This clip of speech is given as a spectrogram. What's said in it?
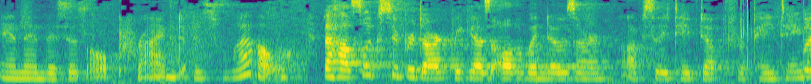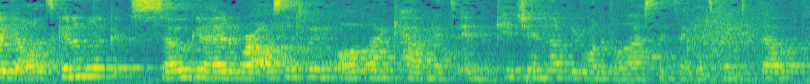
And then this is all primed as well. The house looks super dark because all the windows are obviously taped up for painting. But y'all, it's gonna look so good. We're also doing all black cabinets in the kitchen. That'll be one of the last things that gets painted though.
